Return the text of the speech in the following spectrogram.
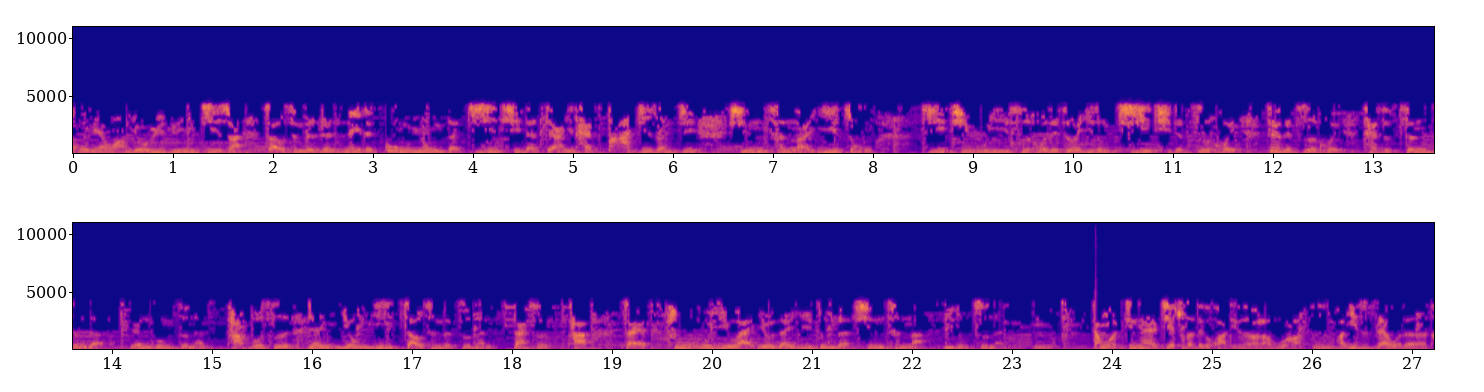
互联网、由于云计算造成的人类的共用的集体的这样一台大计算机，形成了一种。集体无意识，或者作为一种集体的智慧，这个智慧才是真正的人工智能。它不是人有意造成的智能，但是它在出乎意外又在意中的形成了一种智能。嗯，当我今天在接触到这个话题的时候，老吴哈，嗯，他一直在我的头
